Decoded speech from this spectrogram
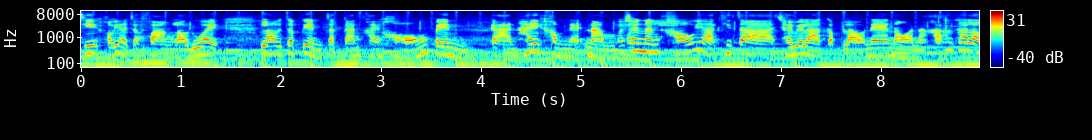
ที่เขาอยากจะฟังเราด้วย เราจะเปลี่ยนจากการขายของเป็นการให้คำแนะนำเพราะฉะนั้นเขาอยากที่จะใช้เวลากับเราแน่นอนนะคะ ถ้าเรา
